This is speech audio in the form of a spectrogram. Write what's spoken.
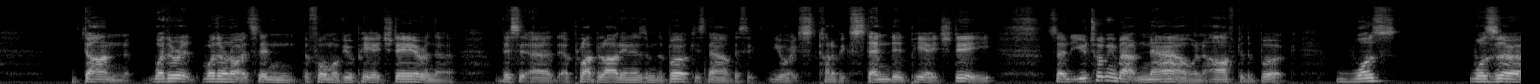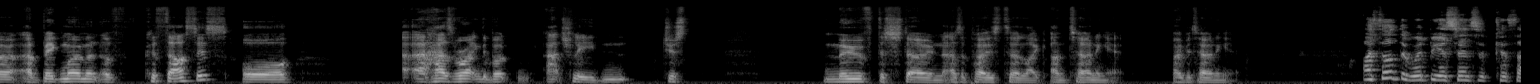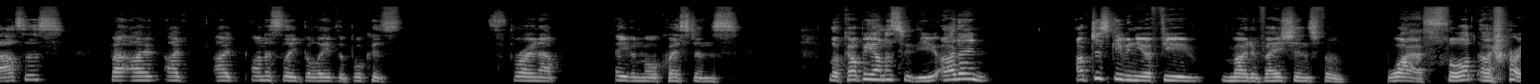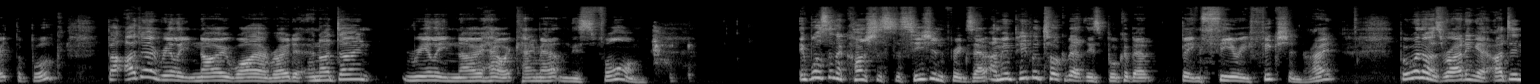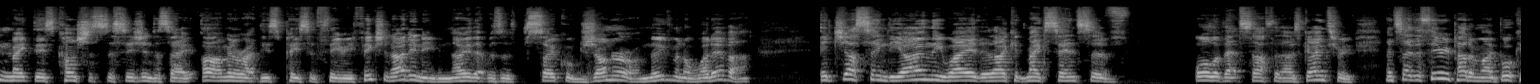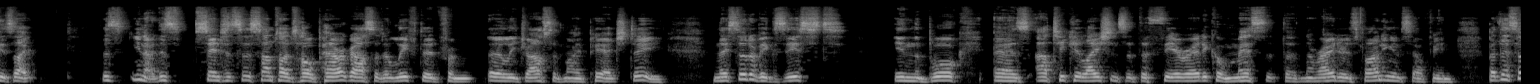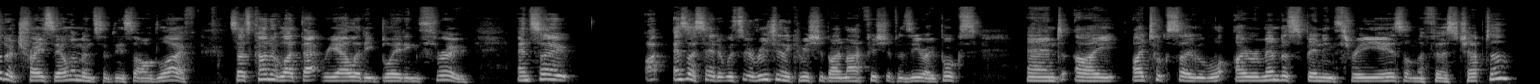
done, whether it whether or not it's in the form of your PhD or in the this uh, applied Ballardianism, the book is now this your ex- kind of extended PhD. So you're talking about now and after the book. Was was there a big moment of catharsis, or uh, has writing the book actually just moved the stone as opposed to like unturning it, overturning it? I thought there would be a sense of catharsis, but I I I honestly believe the book has thrown up even more questions. Look, I'll be honest with you. I don't. I've just given you a few motivations for why I thought I wrote the book, but I don't really know why I wrote it, and I don't really know how it came out in this form. It wasn't a conscious decision, for example. I mean, people talk about this book about being theory fiction, right? But when I was writing it, I didn't make this conscious decision to say, oh, I'm going to write this piece of theory fiction. I didn't even know that was a so called genre or a movement or whatever. It just seemed the only way that I could make sense of all of that stuff that I was going through. And so the theory part of my book is like, there's, you know, there's sentences, sometimes whole paragraphs that are lifted from early drafts of my PhD. And they sort of exist in the book as articulations of the theoretical mess that the narrator is finding himself in, but they're sort of trace elements of this old life. So it's kind of like that reality bleeding through. And so, I, as I said, it was originally commissioned by Mark Fisher for Zero Books, and I I took so I remember spending three years on the first chapter.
